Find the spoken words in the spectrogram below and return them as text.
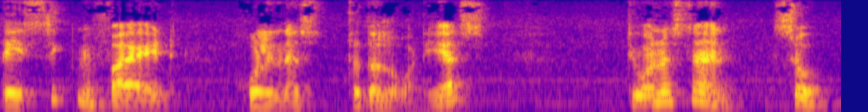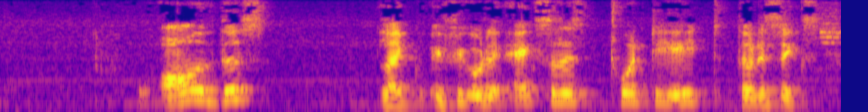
they signified holiness to the Lord. Yes. Do you understand? So all this, like if you go to Exodus twenty-eight thirty-six.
